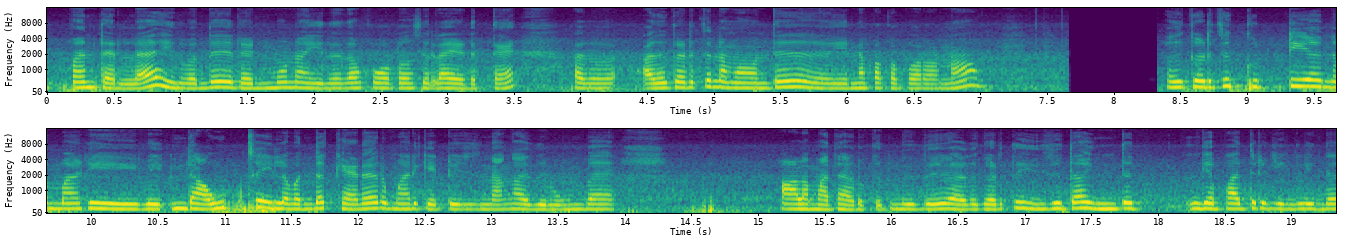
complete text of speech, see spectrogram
இப்போன்னு தெரில. இது வந்து ரெண்டு மூணு இதை தான் ஃபோட்டோஸ் எல்லாம் எடுத்தேன். அது அதுக்கடுத்து நம்ம வந்து என்ன பார்க்க போகிறோன்னா அதுக்கடுத்து குட்டியாக இந்த மாதிரி இந்த அவுட் சைடில் வந்து கிணறு மாதிரி கட்டி வச்சுருந்தாங்க. அது ரொம்ப ஆழமாக தான் இருக்குது அதுக்கடுத்து இதுதான் இந்த இங்கே பார்த்துருக்கீங்களே இந்த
